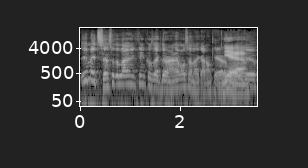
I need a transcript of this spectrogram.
it made sense with the Lion King cuz like they're animals and like I don't care Yeah. what they do.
